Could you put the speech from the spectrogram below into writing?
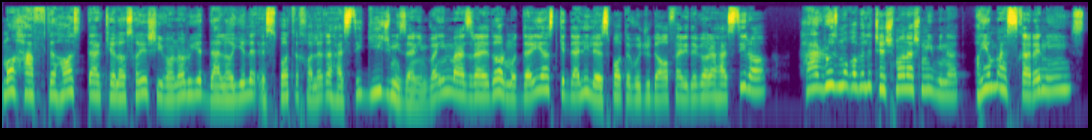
ما هفته هاست در کلاس های شیوانا روی دلایل اثبات خالق هستی گیج می‌زنیم و این مزرعه دار مدعی است که دلیل اثبات وجود آفریدگار هستی را هر روز مقابل چشمانش می‌بیند آیا مسخره نیست؟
